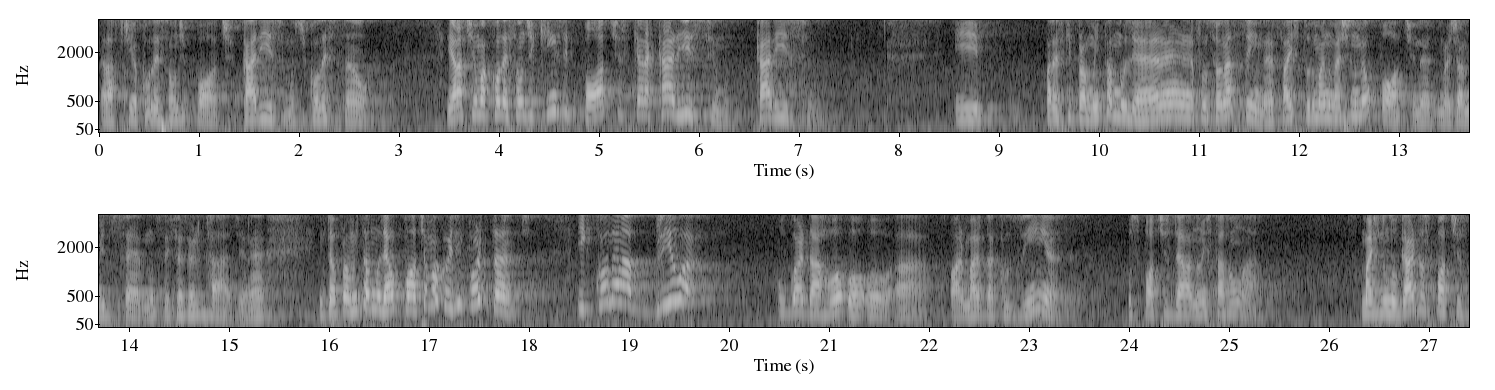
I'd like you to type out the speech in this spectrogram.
Ela tinha coleção de pote, caríssimos, de coleção. E ela tinha uma coleção de 15 potes que era caríssimo, caríssimo. E parece que para muita mulher é, funciona assim, né? Faz tudo, mas não mexe no meu pote, né? Mas já me disseram, não sei se é verdade, né? Então, para muita mulher, o pote é uma coisa importante. E quando ela abriu a, o guarda-roupa, o, o, o armário da cozinha, os potes dela não estavam lá. Mas no lugar dos potes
